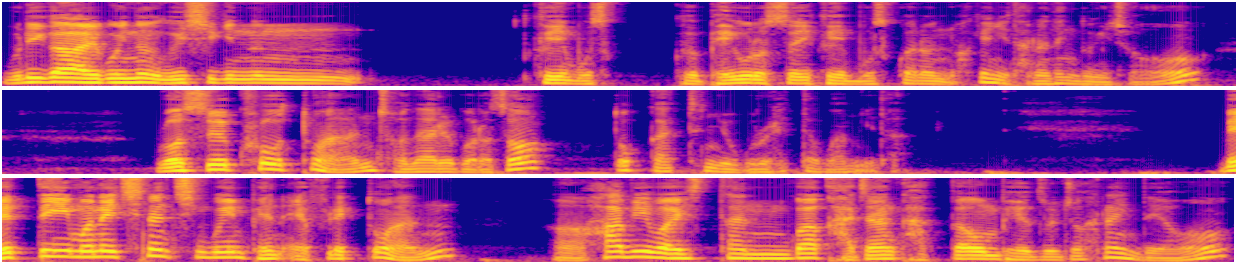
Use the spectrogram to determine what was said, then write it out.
우리가 알고 있는 의식 있는 그의 모습, 그 배우로서의 그의 모습과는 확연히 다른 행동이죠. 러슬 크로 또한 전화를 걸어서 똑같은 요구를 했다고 합니다. 맷 데이먼의 친한 친구인 벤 애플렉 또한 어, 하비 와인스타인과 가장 가까운 배우들 중 하나인데요.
